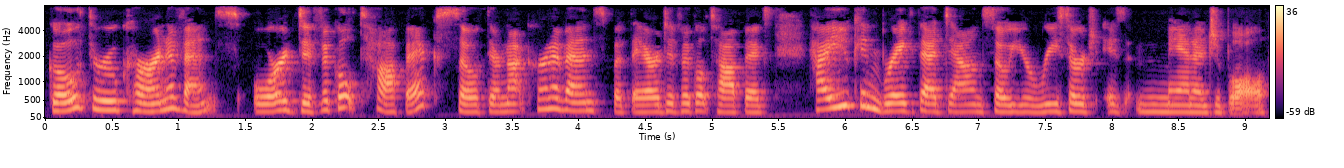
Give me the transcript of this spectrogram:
go through current events or difficult topics. So if they're not current events, but they are difficult topics, how you can break that down so your research is manageable.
